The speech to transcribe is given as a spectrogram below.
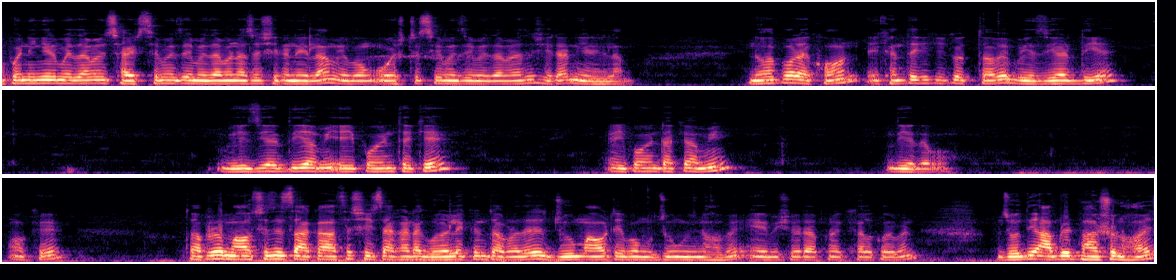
ওপেনিংয়ের মেজারমেন্ট সাইড সেমের যে মেজারমেন্ট আছে সেটা নিলাম এবং ওয়েস্ট সেমের যে মেজারমেন্ট আছে সেটা নিয়ে নিলাম। নেওয়ার পর এখন এখান থেকে কি করতে হবে? বেজিয়ার দিয়ে বেজিয়ার দিয়ে আমি এই পয়েন্ট থেকে, এই পয়েন্টটাকে আমি দিয়ে দেব। ওকে? তো আপনার মাউসের যে চাকা আছে সেই চাকাটা ঘোরালে কিন্তু আপনাদের জুম আউট এবং জুম ইন হবে। এই বিষয়টা আপনারা খেয়াল করবেন। যদি আপডেট ভার্সন হয়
